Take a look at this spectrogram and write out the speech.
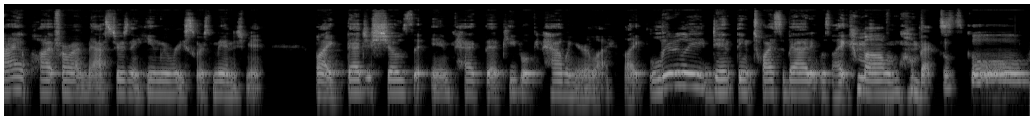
I applied for my master's in human resource management. Like that just shows the impact that people can have in your life. Like literally didn't think twice about it. Was like, "Mom, I'm going back to school.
